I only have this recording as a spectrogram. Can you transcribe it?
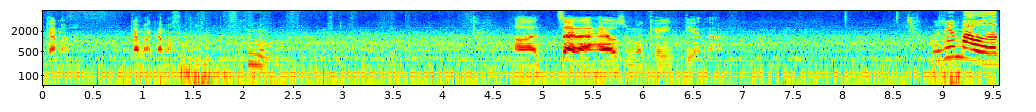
干嘛？干嘛干嘛？嗯，好了，再来还有什么可以点啊？我先把我的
